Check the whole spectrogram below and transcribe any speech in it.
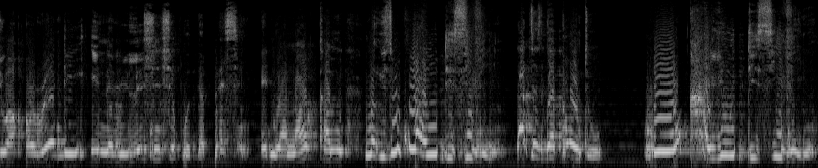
You are already in a relationship with the person and you are now coming. No, you see, who are you deceiving? That is the point. Who are you deceiving?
